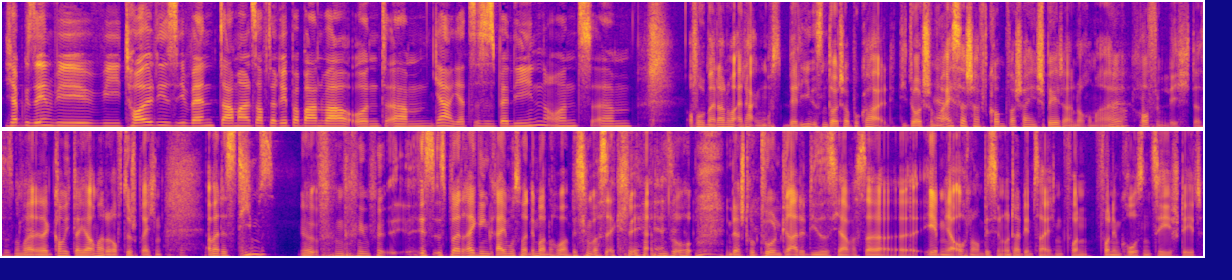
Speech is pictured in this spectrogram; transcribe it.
ich habe gesehen, wie, wie toll dieses Event damals auf der Reeperbahn war. Und ähm, ja, jetzt ist es Berlin und ähm, obwohl man da noch einhaken muss, Berlin ist ein deutscher Pokal. Die deutsche ja. Meisterschaft kommt wahrscheinlich später nochmal. Ah, okay. Hoffentlich. Das ist nochmal, okay. da komme ich gleich auch mal drauf zu sprechen. Okay. Aber das Team es ist bei 3 gegen 3 muss man immer noch mal ein bisschen was erklären, so in der Struktur und gerade dieses Jahr, was da äh, eben ja auch noch ein bisschen unter dem Zeichen von, von dem großen C steht.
